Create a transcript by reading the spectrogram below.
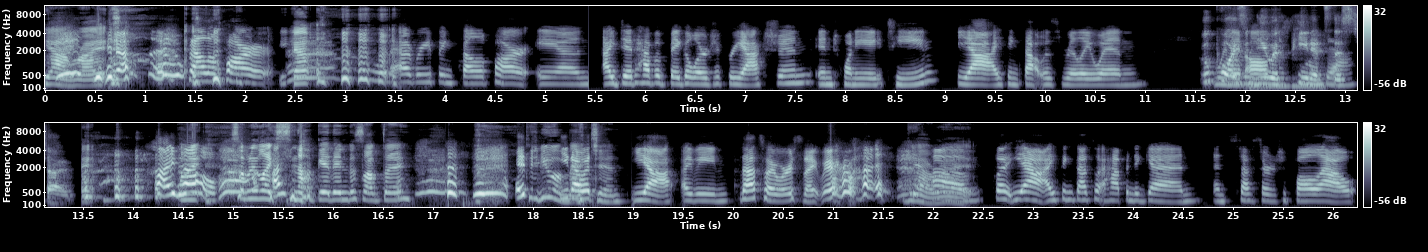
Yeah, right. you know, fell apart. Yeah. everything fell apart. And I did have a big allergic reaction in 2018. Yeah, I think that was really when Who poisoned all you with peanuts this time? I know. Somebody like I- snuck it into something. it's, Can you you know, it's imagine? yeah, I mean, that's my worst nightmare. but, Yeah, right. Um, but yeah, I think that's what happened again, and stuff started to fall out.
